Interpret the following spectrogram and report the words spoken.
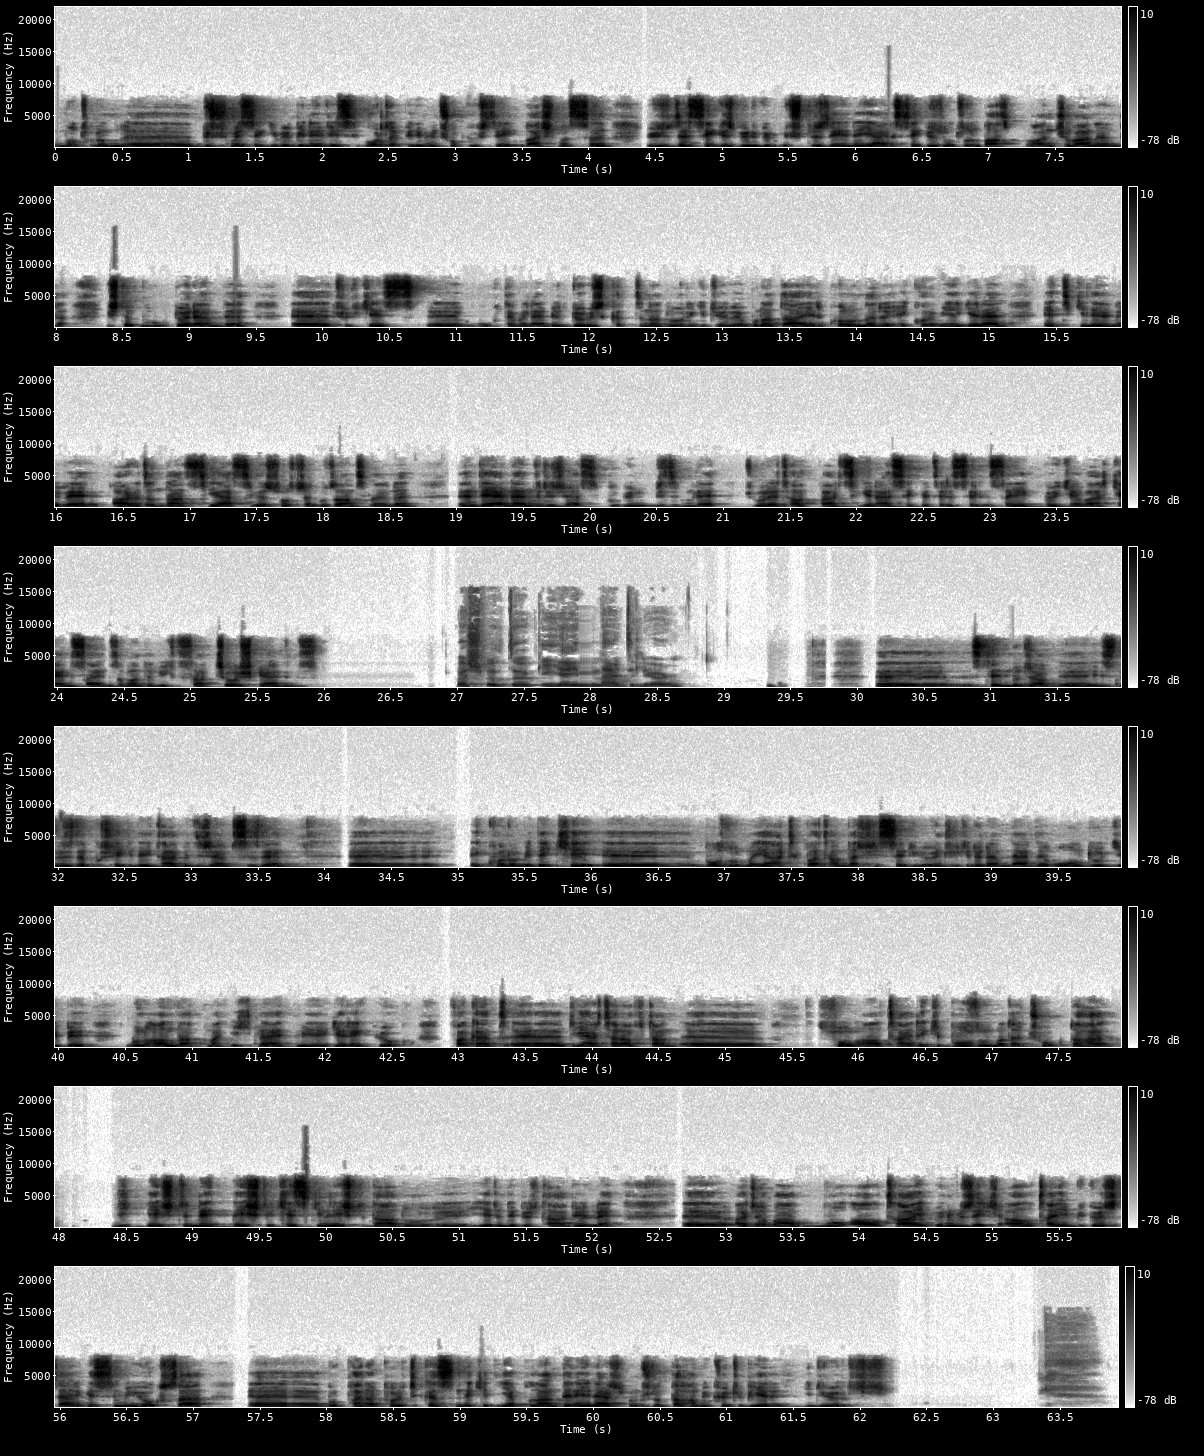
notunun e, düşmesi gibi bir nevi sigorta priminin çok yükseğe ulaşması %8,3 düzeyinde yani 830 bas puan civarlarında. İşte bu dönemde e, Türkiye e, muhtemelen bir döviz kıtlığına doğru gidiyor ve buna dair konuları, ekonomiye genel etkilerini ve ardından siyasi ve sosyal uzantılarını e, değerlendireceğiz. Bugün bizimle Cumhuriyet Halk Partisi Genel Sekreteri Selin Sayık Böke var. Kendisi aynı zamanda bir iktisatçı. Hoş geldiniz. Hoş bulduk. İyi yayınlar diliyorum. Ee, Selin Hocam, e, isminizle bu şekilde hitap edeceğim size. Ee, ekonomideki e, bozulmayı artık vatandaş hissediyor. Önceki dönemlerde olduğu gibi bunu anlatmak, ikna etmeye gerek yok. Fakat e, diğer taraftan e, son 6 aydaki bozulma da çok daha dikleşti, netleşti, keskinleşti daha doğru e, yerinde bir tabirle. E, acaba bu 6 ay, önümüzdeki 6 ayın bir göstergesi mi yoksa e, bu para politikasındaki yapılan deneyler sonucu daha mı kötü bir yere gidiyoruz?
